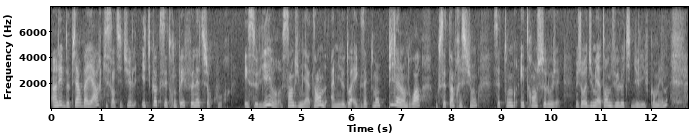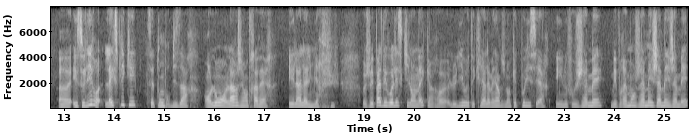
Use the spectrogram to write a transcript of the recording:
Un livre de Pierre Bayard qui s'intitule Hitchcock s'est trompé, fenêtre sur cour. Et ce livre, sans que je m'y attende, a mis le doigt exactement pile à l'endroit où cette impression, cette ombre étrange se logeait. Mais j'aurais dû m'y attendre vu le titre du livre quand même. Euh, et ce livre l'a expliqué, cette ombre bizarre, en long, en large et en travers. Et là, la lumière fut. Je ne vais pas dévoiler ce qu'il en est, car euh, le livre est écrit à la manière d'une enquête policière. Et il ne faut jamais, mais vraiment jamais, jamais, jamais,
